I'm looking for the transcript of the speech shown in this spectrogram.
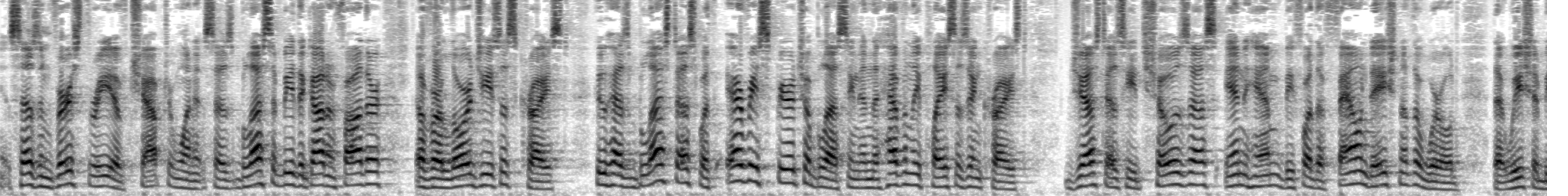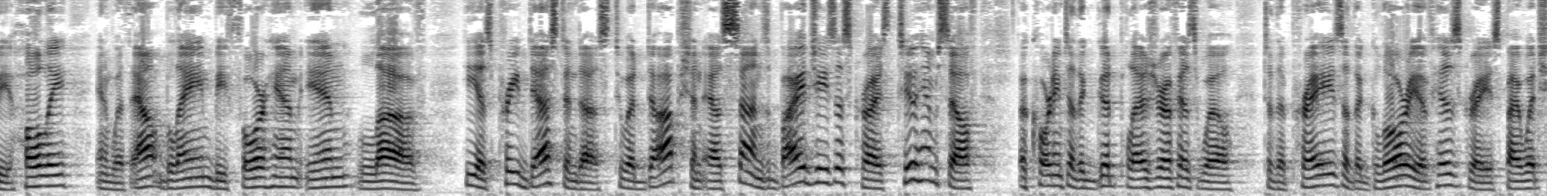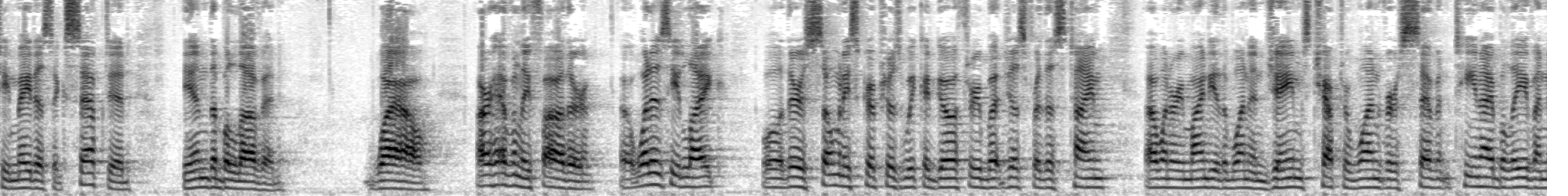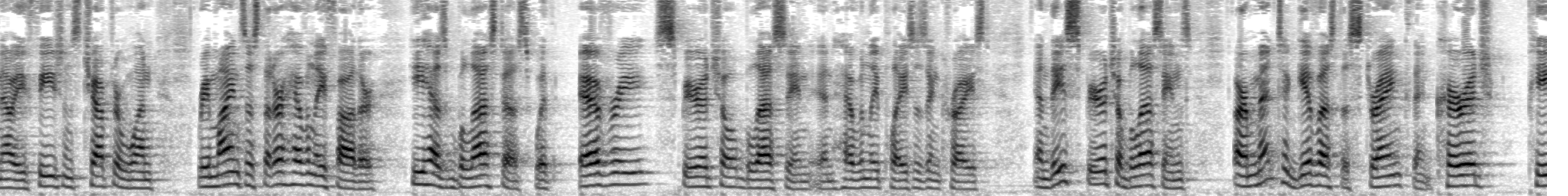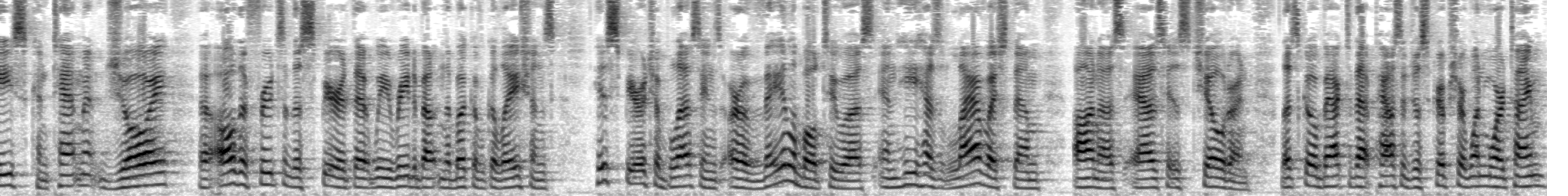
It says in verse 3 of chapter 1, it says, Blessed be the God and Father of our Lord Jesus Christ, who has blessed us with every spiritual blessing in the heavenly places in Christ just as he chose us in him before the foundation of the world, that we should be holy and without blame before him in love. He has predestined us to adoption as sons by Jesus Christ to himself according to the good pleasure of his will, to the praise of the glory of his grace by which he made us accepted in the beloved. Wow. Our Heavenly Father, uh, what is he like? Well, there's so many scriptures we could go through, but just for this time, I want to remind you of the one in James chapter 1, verse 17, I believe, and now Ephesians chapter 1 reminds us that our Heavenly Father, He has blessed us with every spiritual blessing in heavenly places in Christ. And these spiritual blessings are meant to give us the strength and courage, peace, contentment, joy, uh, all the fruits of the Spirit that we read about in the book of Galatians his spiritual blessings are available to us, and He has lavished them on us as His children. Let's go back to that passage of Scripture one more time.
